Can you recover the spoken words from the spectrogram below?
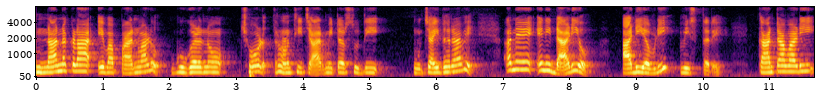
નાનકડા એવા પાનવાળો ગુગળનો છોડ ત્રણથી ચાર મીટર સુધી ઊંચાઈ ધરાવે અને એની ડાળીઓ આડી અવળી વિસ્તરે. કાંટાવાળી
